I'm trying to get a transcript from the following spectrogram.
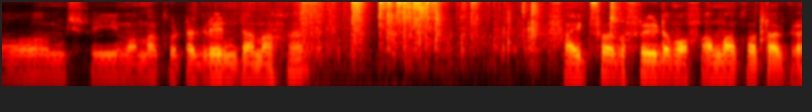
ఓం శ్రీ మమ కొటగ్రే నమః ఫైట్ ఫర్ ద ఫ్రీడమ్ ఆఫ్ అమ్మ కోటాగ్ర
